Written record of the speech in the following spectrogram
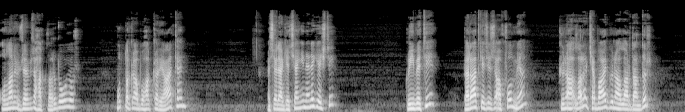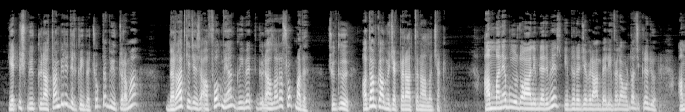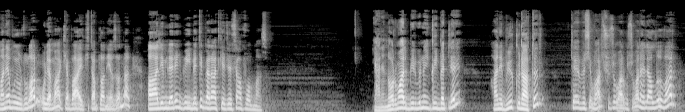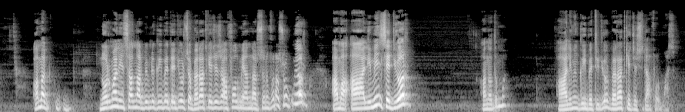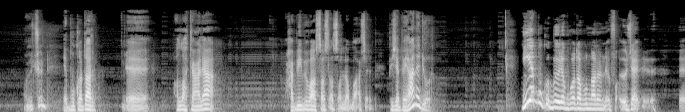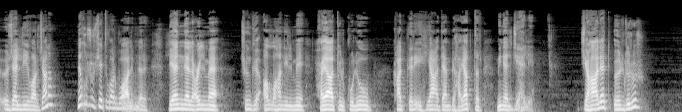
onların üzerimize hakları doğuyor. Mutlaka bu hakka riayetten mesela geçen yine ne geçti? Gıybeti Berat gecesi affolmayan günahlara, kebair günahlardandır. 70 büyük günahtan biridir gıybet. Çok da büyüktür ama Berat gecesi affolmayan gıybet günahlara sokmadı. Çünkü adam kalmayacak beraatını alacak. Ama ne buyurdu alimlerimiz? İbn-i Recep el-Hanbeli falan orada zikrediyor. Ama ne buyurdular? Ulema, kebair kitaplarını yazanlar. Alimlerin gıybeti berat gecesi affolmaz. Yani normal birbirinin gıybetleri hani büyük günahtır. Tevbesi var, şusu var, busu var, helallığı var. Ama normal insanlar birbirini gıybet ediyorsa berat gecesi affolmayanlar sınıfına sokmuyor. Ama aliminse diyor, anladın mı? alimin gıybeti diyor berat gecesi de af olmaz. Onun için e, bu kadar e, Allah Teala Habibi vasıtasıyla sallallahu aleyhi ve sellem bize beyan ediyor. Niye bu böyle bu kadar bunların e, özel, e, özelliği var canım? Ne hususiyeti var bu alimlerin? Lennel ilme çünkü Allah'ın ilmi hayatul kulub kalpleri ihya eden bir hayattır minel cehli. Cehalet öldürür,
